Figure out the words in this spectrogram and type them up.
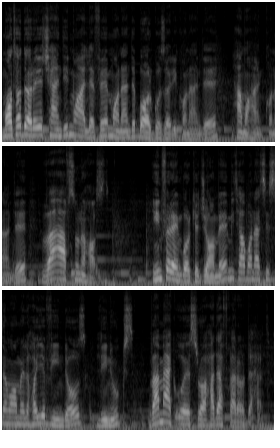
ماتا دارای چندین مؤلفه مانند بارگذاری کننده، هماهنگ کننده و افزونه هاست. این فریمورک جامع می تواند سیستم عامل ویندوز، لینوکس و macOS را هدف قرار دهد.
